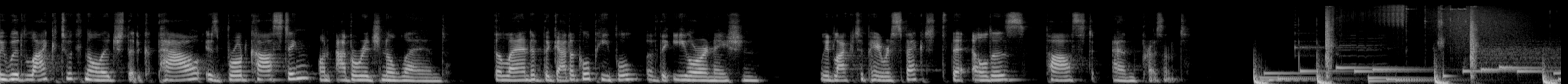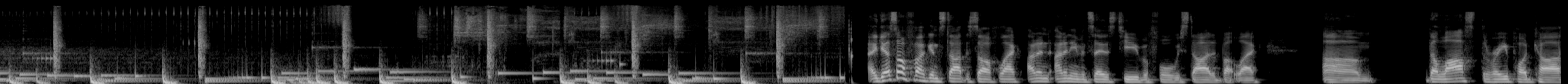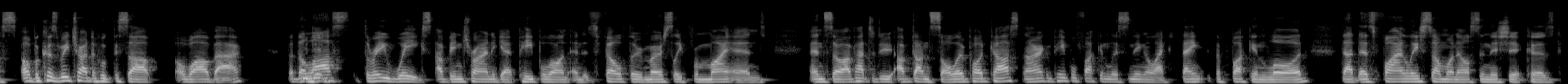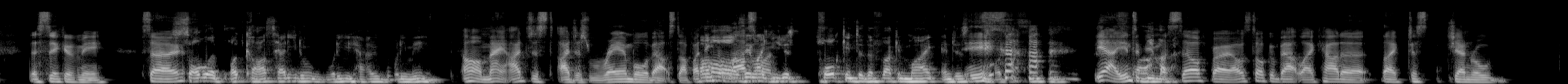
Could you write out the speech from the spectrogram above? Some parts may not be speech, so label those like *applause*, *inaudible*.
We would like to acknowledge that Kapow is broadcasting on Aboriginal land, the land of the Gadigal people of the Eora Nation. We'd like to pay respect to their elders, past and present. I guess I'll fucking start this off. Like, I didn't I didn't even say this to you before we started, but like, um, the last three podcasts, oh, because we tried to hook this up a while back, but the We did. last three weeks I've been trying to get people on and it's fell through mostly from my end. And so I've had to do, I've done solo podcasts and I reckon people fucking listening are like, thank the fucking Lord that there's finally someone else in this shit because they're sick of me. So, Solo podcast. How do you do? What do you? How? What do you mean? oh man, I just, I just ramble about stuff. I think the oh, as last like one, you just talk into the fucking mic and just. *laughs* Yeah. *laughs* yeah, I interviewed myself, bro. I was talking about like how to like just general.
